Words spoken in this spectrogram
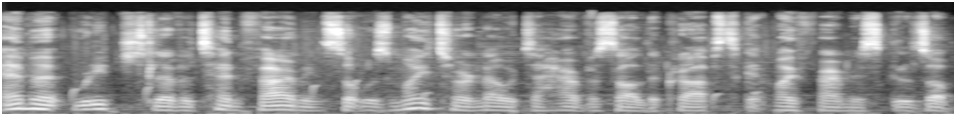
Emma reached level 10 farming, so it was my turn now to harvest all the crops to get my farming skills up.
